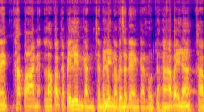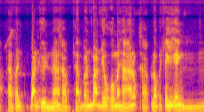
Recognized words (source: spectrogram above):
ในท่าปาเนี่ยเราก็จะไปเล่นกันใช่ไหมไปเล่นเราไปแสดงกันเขาจะหาไปนะครับถ้าเป็นบ้านอื่นนะครับถ้าบ้านบ้านเดียวเขาไม่หาหรอกครับ เราไปตีเองม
